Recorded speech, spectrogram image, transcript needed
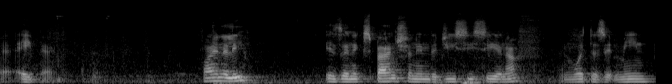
uh, APEC. Finally, is an expansion in the GCC enough? And what does it mean?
